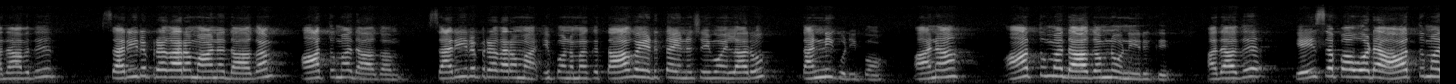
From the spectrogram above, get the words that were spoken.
அதாவது சரீர பிரகாரமான தாகம் ஆத்தும தாகம். சரீர பிரகாரமா இப்போ நமக்கு தாகம் எடுத்தா என்ன செய்வோம் எல்லாரும்? தண்ணி குடிப்போம். ஆனா ஆத்தும தாகம்னு ஒன்று இருக்கு. அதாவது ஏசப்பாவோட ஆத்தும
